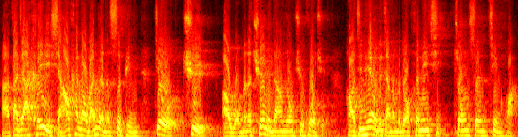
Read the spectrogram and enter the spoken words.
啊！大家可以想要看到完整的视频，就去啊我们的圈子当中去获取。好，今天我就讲那么多，和你一起终身进化。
